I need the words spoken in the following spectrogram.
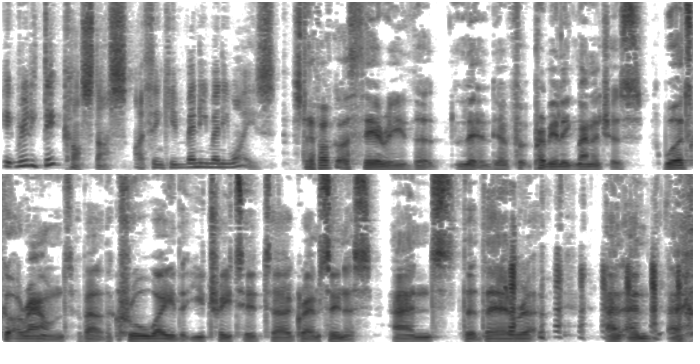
it really did cost us, I think, in many, many ways. Steff, I've got a theory that you know, Premier League managers, words got around about the cruel way that you treated uh, Graham Souness and that they're, uh, and, and, uh,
